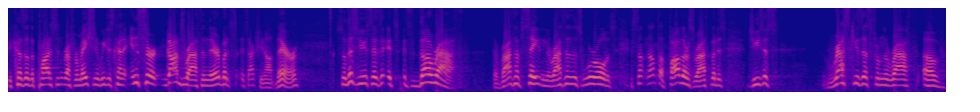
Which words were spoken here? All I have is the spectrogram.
because of the Protestant Reformation, we just kind of insert God's wrath in there, but it's, it's actually not there. So this view says it's, it's the wrath, the wrath of Satan, the wrath of this world. It's, it's not, not the Father's wrath, but it's Jesus rescues us from the wrath of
